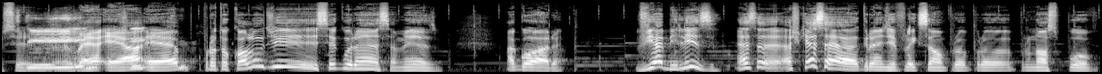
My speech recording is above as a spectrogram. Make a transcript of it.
Seja, Sim, é, é, a- sim, é protocolo de segurança mesmo. Agora, viabiliza? Essa, acho que essa é a grande reflexão pro, pro nosso povo.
